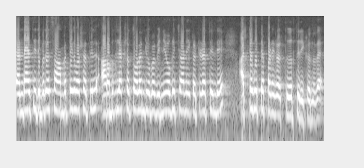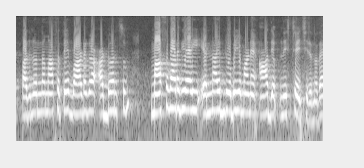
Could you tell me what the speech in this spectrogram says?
രണ്ടായിരത്തി ഇരുപത് സാമ്പത്തിക വർഷത്തിൽ അറുപത് ലക്ഷത്തോളം രൂപ വിനിയോഗിച്ചാണ് ഈ കെട്ടിടത്തിന്റെ അറ്റകുറ്റപ്പണികൾ തീർത്തിരിക്കുന്നത്. പതിനൊന്ന് മാസത്തെ വാടക അഡ്വാൻസും മാസവാടകയായി എണ്ണായിരം രൂപയുമാണ് ആദ്യം നിശ്ചയിച്ചിരുന്നത്.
